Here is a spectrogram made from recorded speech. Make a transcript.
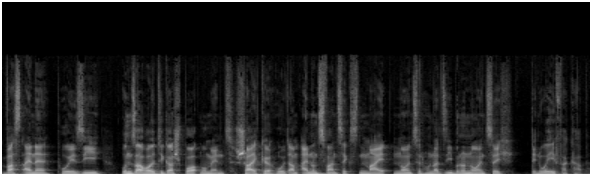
Was eine Poesie. Unser heutiger Sportmoment. Schalke holt am 21. Mai 1997 den UEFA Cup.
